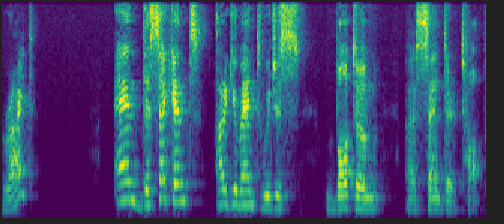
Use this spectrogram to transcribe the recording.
right. And the second argument, which is bottom, uh, center, top.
